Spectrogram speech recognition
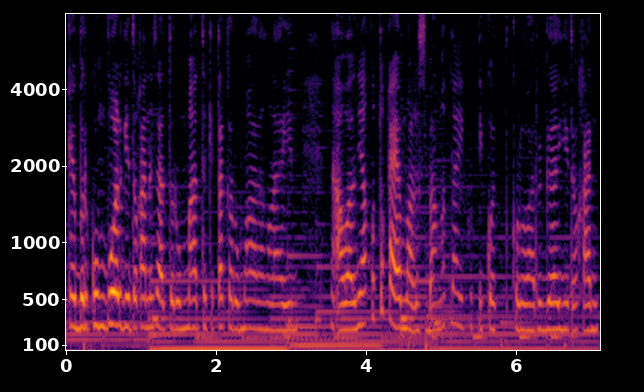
kayak berkumpul gitu kan di satu rumah atau kita ke rumah orang lain. Nah awalnya aku tuh kayak males banget lah ikut-ikut keluarga gitu kan.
